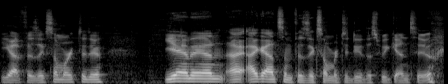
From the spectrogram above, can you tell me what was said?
You got physics homework to do? Yeah, man, I, I got some physics homework to do this weekend, too.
